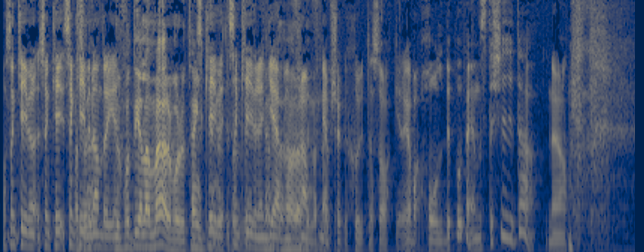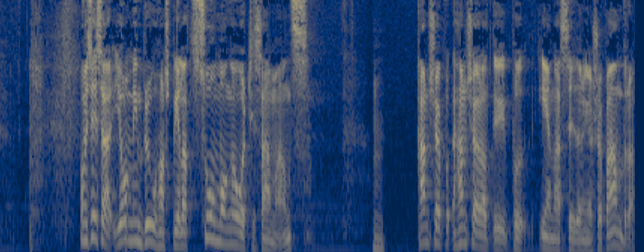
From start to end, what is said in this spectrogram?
Och sen kliver, sen, kliver- sen kliver Alltså, den andra du får dela med dig vad du tänker. Sen kliver, sen kliver en jävel framför när jag försöker skjuta saker. Jag bara, håll det på vänster sida, nöt. Om vi säger så här, jag och min bror har spelat så många år tillsammans. Han, kör han kör alltid på ena sidan och jag kör på andra.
